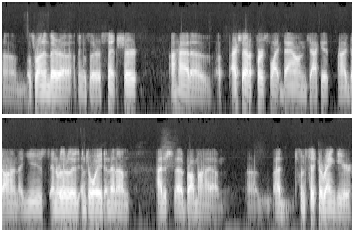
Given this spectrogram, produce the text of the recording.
Um, I was running their uh, I think it was their scent shirt I had a, actually had a First Lite down jacket I had gone I used and really really enjoyed, and then um I just uh, brought my um, uh, some Sitka rain gear,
